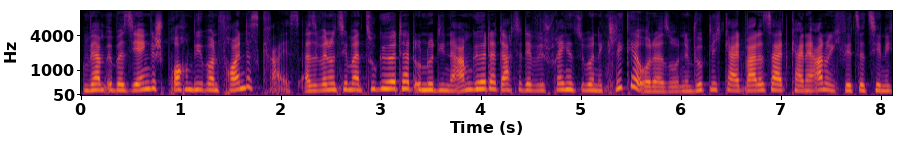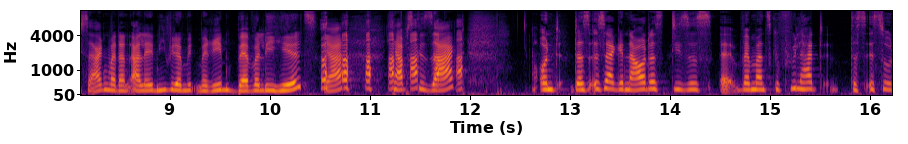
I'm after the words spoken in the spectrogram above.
und wir haben über Serien gesprochen wie über einen Freundeskreis. Also wenn uns jemand zugehört hat und nur die Namen gehört hat, dachte der, wir sprechen jetzt über eine Clique oder so. Und in Wirklichkeit war das halt, keine Ahnung, ich will es jetzt hier nicht sagen, weil dann alle nie wieder mit mir reden, Beverly Hills, ja, ich habe es gesagt. Und das ist ja genau das, dieses, äh, wenn man das Gefühl hat, das ist so,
